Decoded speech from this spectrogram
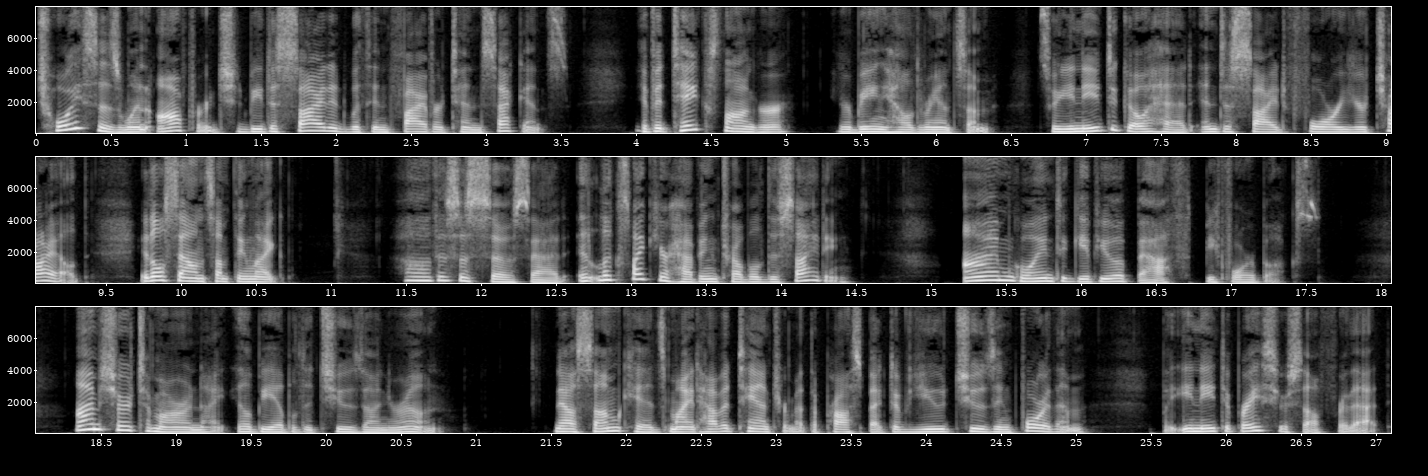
Choices, when offered, should be decided within five or 10 seconds. If it takes longer, you're being held ransom. So you need to go ahead and decide for your child. It'll sound something like, Oh, this is so sad. It looks like you're having trouble deciding. I'm going to give you a bath before books. I'm sure tomorrow night you'll be able to choose on your own. Now, some kids might have a tantrum at the prospect of you choosing for them, but you need to brace yourself for that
